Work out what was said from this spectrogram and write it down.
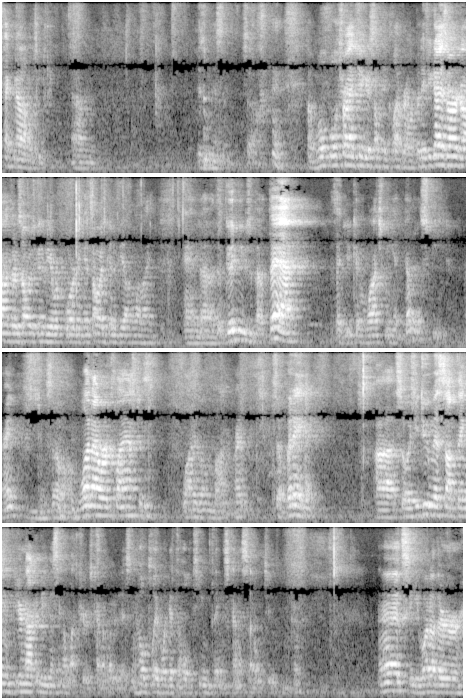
technology um, is missing. So we'll, we'll try and figure something clever out. But if you guys are gone, there's always going to be a recording. It's always going to be online. And uh, the good news about that that you can watch me at double speed, right? And so one hour class just flies on by, right? So, but anyway, uh, so if you do miss something, you're not going to be missing a lecture is kind of what it is. And hopefully we'll get the whole team things kind of settled too. Okay. Let's see, what other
